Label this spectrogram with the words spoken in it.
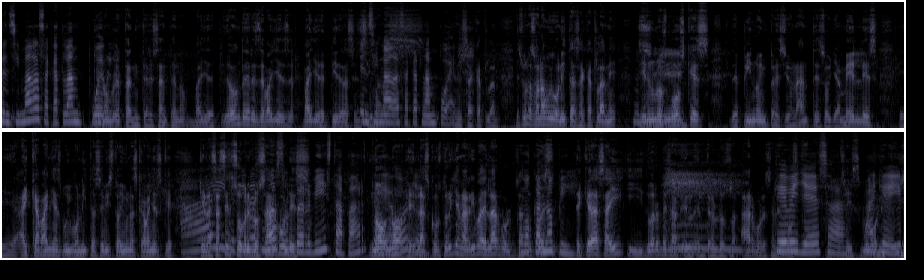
nombre. Encimada, Zacatlán, Qué Puebla. nombre tan interesante, ¿no? Valle de, ¿De dónde eres? De Valle, de Valle de Piedras Encimadas. Encimada, Zacatlán, Puebla. En Zacatlán. Es una zona muy bonita, Zacatlán, ¿eh? Tiene Sí. unos bosques de pino impresionantes, oyameles, eh, hay cabañas muy bonitas, he visto, hay unas cabañas que, que las hacen que sobre los una árboles. supervista aparte. No, no, eh, las construyen arriba del árbol. O sea, Como tú puedes- te quedas ahí y duermes en- entre los árboles en Qué el bosque. Belleza. Sí, es muy Hay bonito. que ir.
